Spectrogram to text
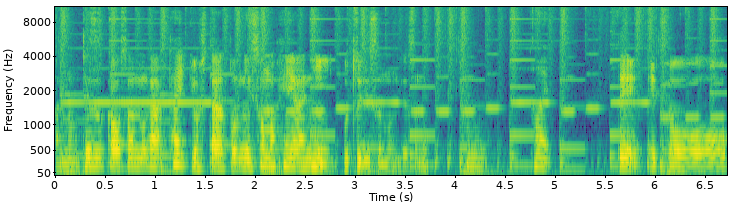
あの手塚治虫が退去した後にその部屋に移り住むんですね。うん、はい、でえっと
